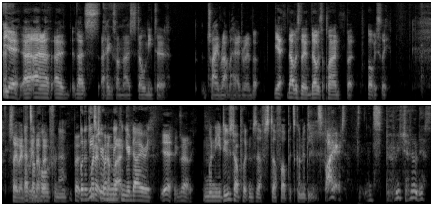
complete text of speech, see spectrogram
yeah, I, I, I, that's I think something I still need to try and wrap my head around. But yeah, that was the that was the plan. But obviously, sideline That's for on hold bit. for now. But But, at least you're making back- your diary. Yeah, exactly. When you do start putting stuff stuff up, it's going to be inspired. Inspirationalness.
